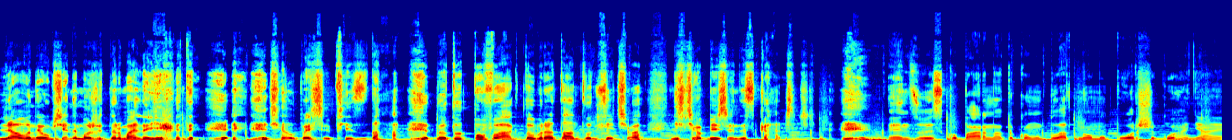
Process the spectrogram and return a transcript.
Ля, вони взагалі не можуть нормально їхати. Чел пише пізда. Ну тут по факту, братан, тут нічого, нічого більше не скажеш. Ензо Ескобар на такому блатному поршику ганяє.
